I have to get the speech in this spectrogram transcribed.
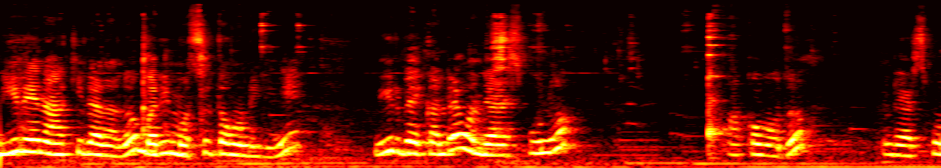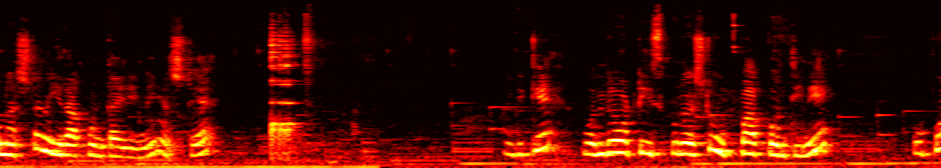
ನೀರೇನು ಹಾಕಿಲ್ಲ ನಾನು, ಬರೀ ಮೊಸರು ತೊಗೊಂಡಿದ್ದೀನಿ ನೀರು ಬೇಕಂದರೆ ಒಂದು ಎರಡು ಸ್ಪೂನು ಹಾಕೋಬೋದು. ಒಂದು ಎರಡು ಸ್ಪೂನ್ ಅಷ್ಟು ನೀರು ಹಾಕ್ಕೊತಾ ಇದ್ದೀನಿ ಅಷ್ಟೇ. ಇದಕ್ಕೆ ಒಂದೂವರೆ ಟೀ ಸ್ಪೂನಷ್ಟು ಉಪ್ಪು ಹಾಕ್ಕೊತೀನಿ. ಉಪ್ಪು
